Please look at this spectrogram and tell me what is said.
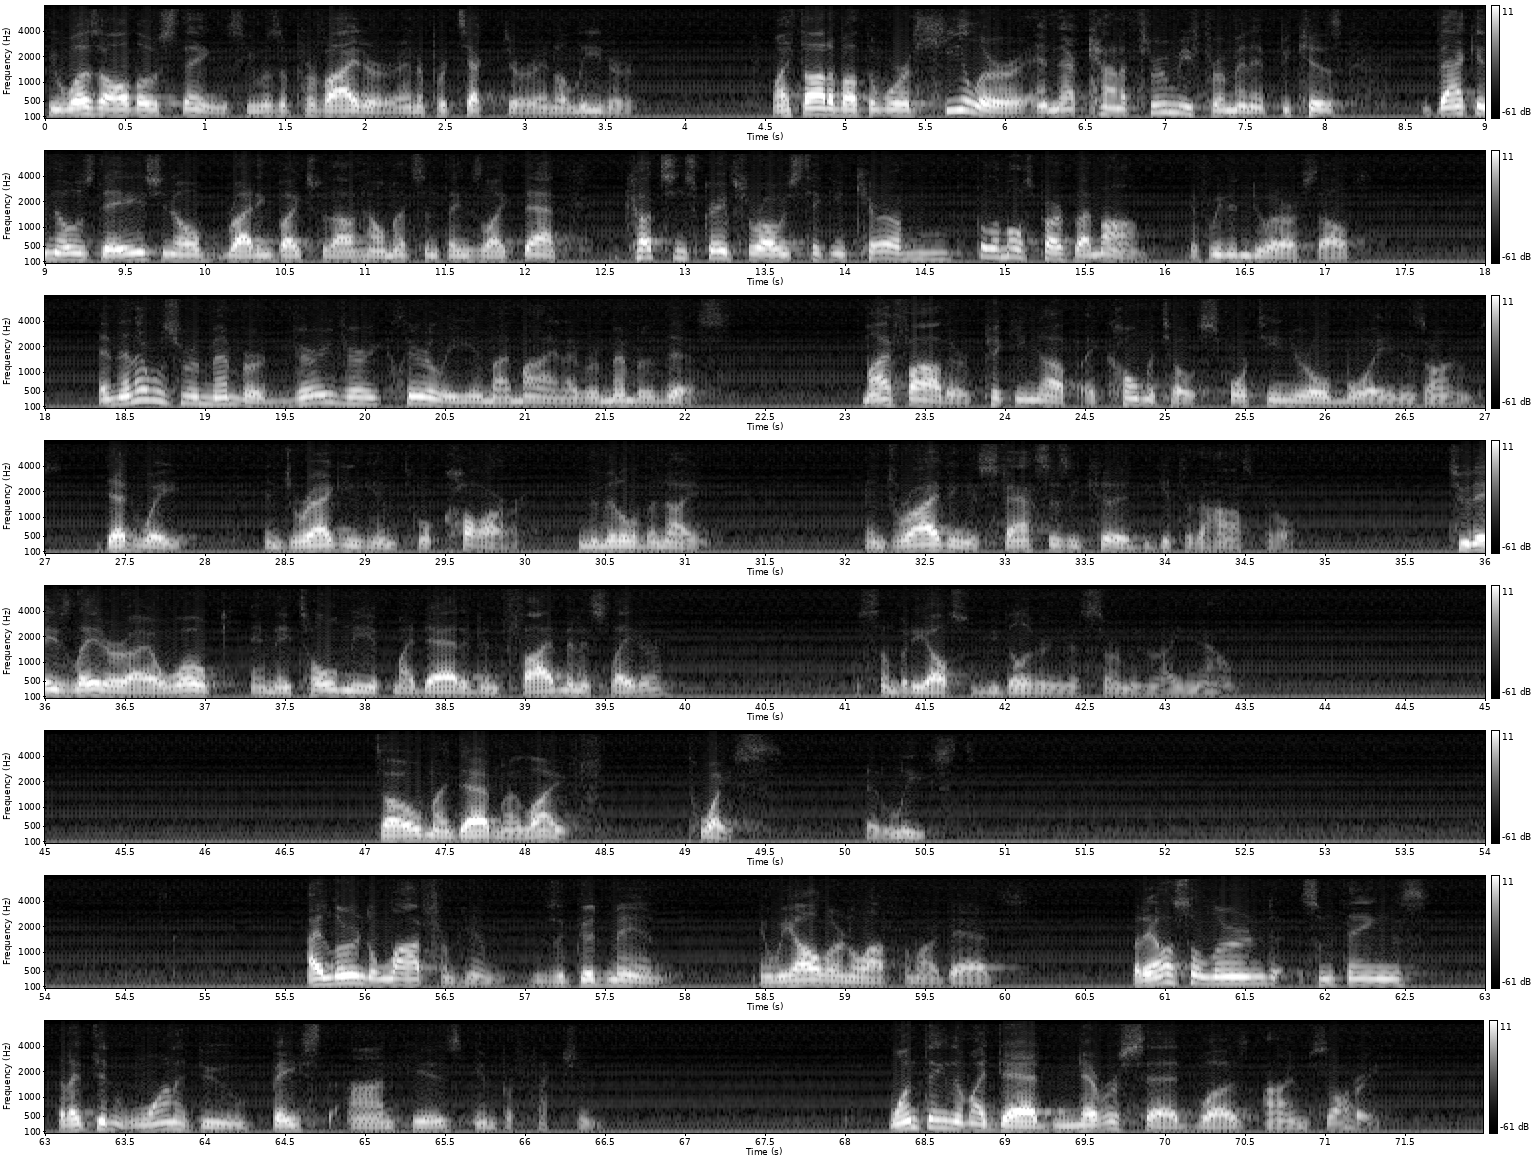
He was all those things. He was a provider and a protector and a leader. When I thought about the word healer, and that kind of threw me for a minute because back in those days, you know, riding bikes without helmets and things like that, cuts and scrapes were always taken care of for the most part by mom if we didn't do it ourselves. And then I was remembered very, very clearly in my mind. I remember this. My father picking up a comatose 14 year old boy in his arms, dead weight, and dragging him to a car in the middle of the night, and driving as fast as he could to get to the hospital. Two days later, I awoke and they told me if my dad had been five minutes later, somebody else would be delivering this sermon right now. So I owe my dad my life twice, at least. I learned a lot from him. He was a good man, and we all learn a lot from our dads. But I also learned some things that I didn't want to do based on his imperfection. One thing that my dad never said was, I'm sorry.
